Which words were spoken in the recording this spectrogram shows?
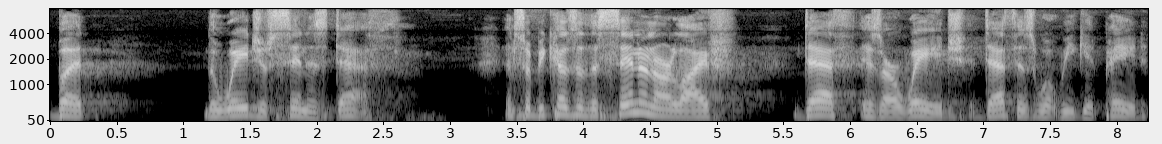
But the wage of sin is death. And so, because of the sin in our life, death is our wage, death is what we get paid.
